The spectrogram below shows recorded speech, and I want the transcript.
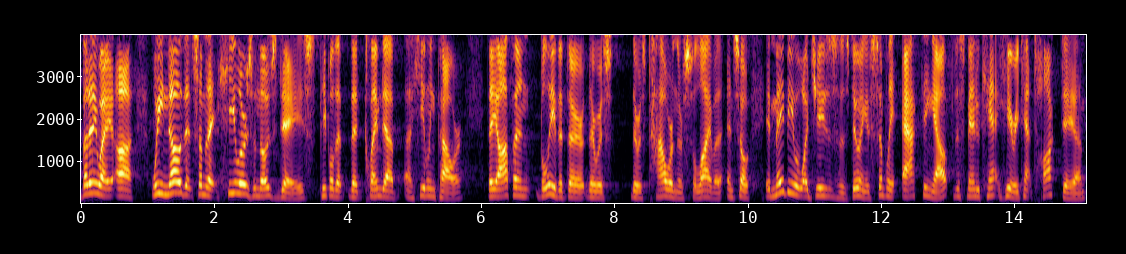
But anyway, uh, we know that some of the healers in those days, people that, that claimed to have a healing power, they often believed that there, there, was, there was power in their saliva. And so it may be what Jesus is doing is simply acting out for this man who can't hear, he can't talk to him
